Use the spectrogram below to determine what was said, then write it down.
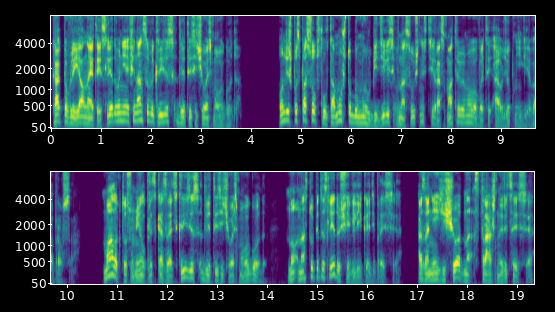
Как повлиял на это исследование финансовый кризис 2008 года? Он лишь поспособствовал тому, чтобы мы убедились в насущности рассматриваемого в этой аудиокниге вопроса. Мало кто сумел предсказать кризис 2008 года, но наступит и следующая Великая депрессия, а за ней еще одна страшная рецессия,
